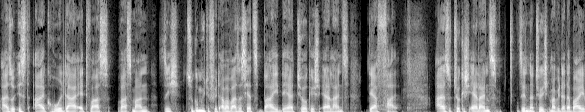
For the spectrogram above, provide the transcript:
Also ist Alkohol da etwas, was man sich zu Gemüte führt. Aber was ist jetzt bei der Turkish Airlines der Fall? Also Turkish Airlines sind natürlich immer wieder dabei,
